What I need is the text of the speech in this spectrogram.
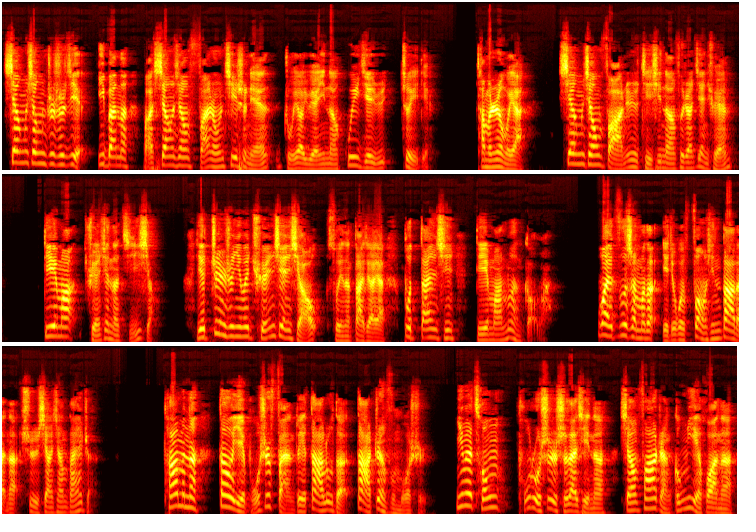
香香知识界一般呢把香香繁荣七十年主要原因呢归结于这一点。他们认为啊，湘乡法律体系呢非常健全，爹妈权限呢极小，也正是因为权限小，所以呢大家呀不担心爹妈乱搞啊，外资什么的也就会放心大胆的去湘乡待着。他们呢倒也不是反对大陆的大政府模式，因为从普鲁士时代起呢，想发展工业化呢，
